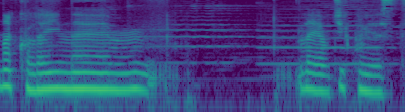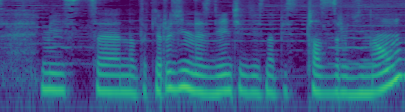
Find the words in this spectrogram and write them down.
Na kolejnym layouciku jest miejsce na takie rodzinne zdjęcie, gdzie jest napis czas z rodziną.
